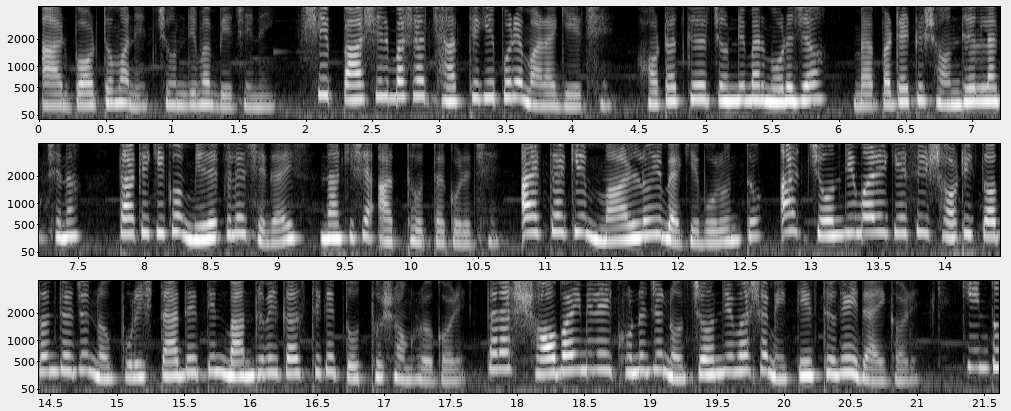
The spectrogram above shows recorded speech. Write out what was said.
আর বর্তমানে চন্দ্রিমা বেঁচে নেই। সে পাশের বাসার ছাদ থেকে পড়ে মারা গিয়েছে। হঠাৎ করে চন্দ্রিমার মরে যাওয়া, ব্যাপারটা একটু সন্দেহের লাগছে না? তাকে কি কেউ মেরে ফেলেছে গাইস নাকি সে আত্মহত্যা করেছে? আর তাকে মারলই ব্যাকে বলুন তো? আর চন্দ্রিমারের কেসের সঠিক তদন্তের জন্য পুলিশ তাদের তিন বান্ধবীর কাছ থেকে তথ্য সংগ্রহ করে। তারা সবাই মিলে খুনের জন্য চন্দ্রিমার স্বামী তীর্থকেই দায়ী করে। কিন্তু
